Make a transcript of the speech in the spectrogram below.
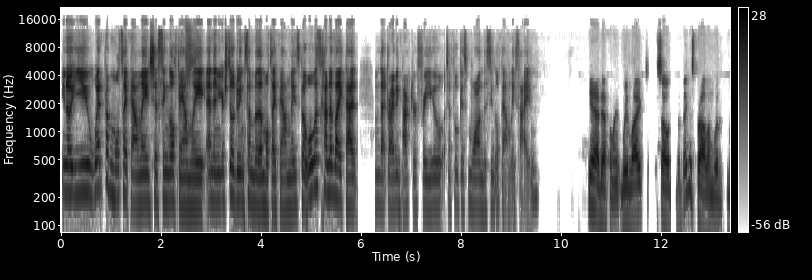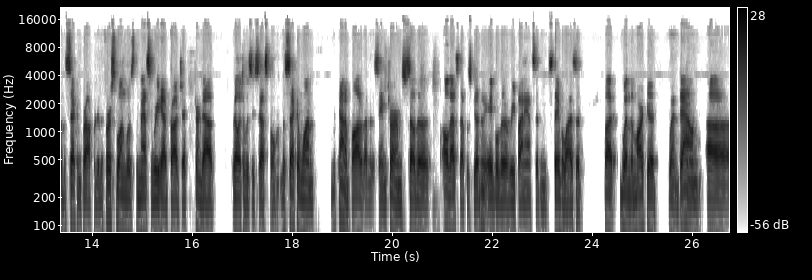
you know, you went from multifamily to single family, and then you're still doing some of the multifamilies. But what was kind of like that that driving factor for you to focus more on the single family side? Yeah, definitely. We liked so the biggest problem with with the second property. The first one was the massive rehab project. Turned out relatively successful. The second one, we kind of bought it under the same terms, so the all that stuff was good. We were able to refinance it and stabilize it. But when the market went down, uh,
